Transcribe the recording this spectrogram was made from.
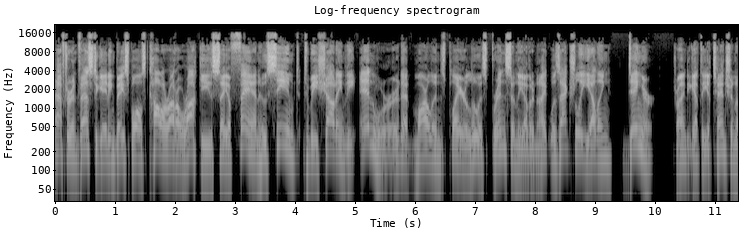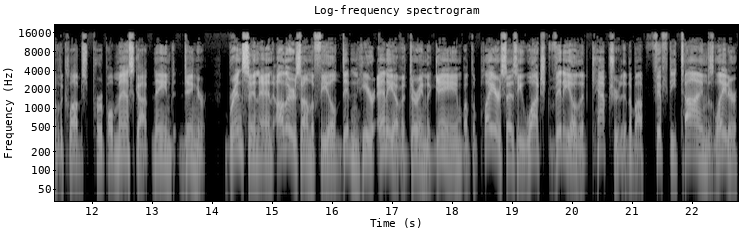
After investigating baseball's Colorado Rockies, say a fan who seemed to be shouting the N word at Marlins player Lewis Brinson the other night was actually yelling Dinger, trying to get the attention of the club's purple mascot named Dinger. Brinson and others on the field didn't hear any of it during the game, but the player says he watched video that captured it about 50 times later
